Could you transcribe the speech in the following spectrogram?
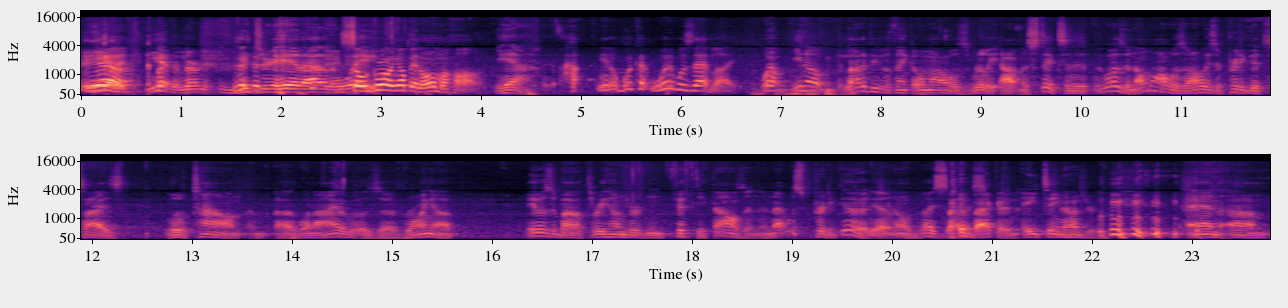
You yeah. had, to, you had to learn to get your head out of the way. So growing up in Omaha, yeah. how, you know, what what was that like? Well, you know, a lot of people think Omaha was really out in the sticks, and it it wasn't. Omaha was always a pretty good sized little town. Uh, when I was uh, growing up, it was about 350,000, and that was pretty good. Yeah, you know, nice back- size. back in 1800. and um,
